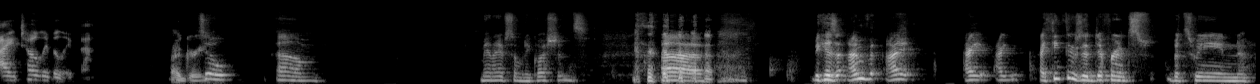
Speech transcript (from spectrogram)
I totally believe that. I agree. So um man i have so many questions. Uh, because i'm i I, I I think there's a difference between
